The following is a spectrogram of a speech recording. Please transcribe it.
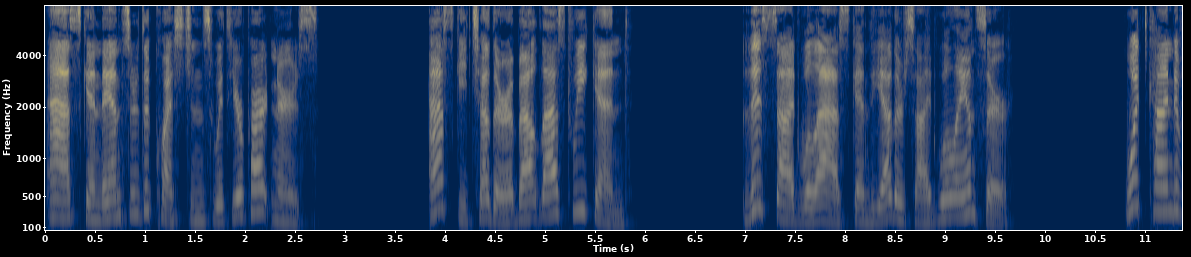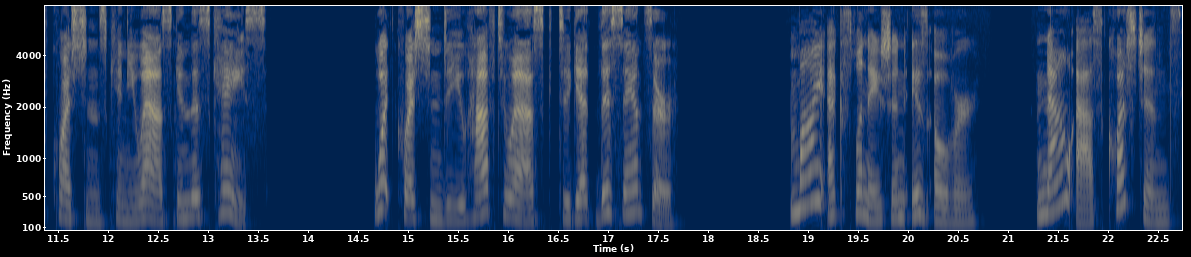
Ask and answer the questions with your partners. Ask each other about last weekend. This side will ask and the other side will answer. What kind of questions can you ask in this case? What question do you have to ask to get this answer? My explanation is over. Now ask questions.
